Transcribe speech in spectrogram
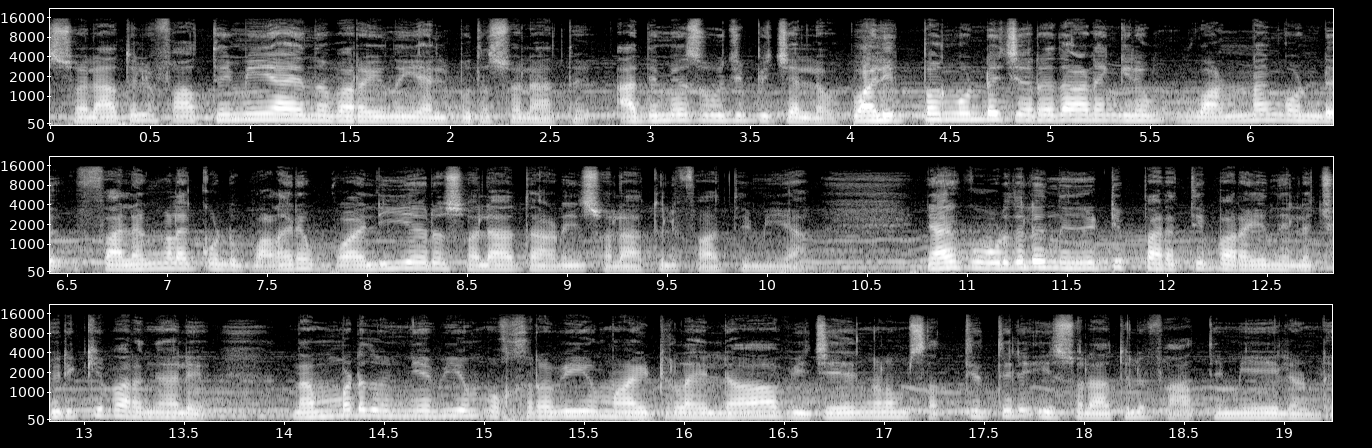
സ്വലാത്തുൽ ഫാത്തിമിയ എന്ന് പറയുന്ന ഈ അത്ഭുത സ്വലാത്ത്. ആദ്യമേ സൂചിപ്പിച്ചല്ലോ വലിപ്പം കൊണ്ട് ചെറുതാണെങ്കിലും വണ്ണം കൊണ്ട് ഫലങ്ങളെ കൊണ്ട് വളരെ വലിയൊരു സ്വലാത്താണ് ഈ സ്വലാത്തുൽ ഫാത്തിമിയ. ഞാൻ കൂടുതൽ നീട്ടി പരത്തി പറയുന്നില്ല. ചുരുക്കി പറഞ്ഞാൽ നമ്മുടെ ദുന്യവിയും ഉഹ്റവിയുമായിട്ടുള്ള എല്ലാ വിജയങ്ങളും സത്യത്തിൽ ഈ സ്വലാത്തുൽ ഫാത്തിമിയയിലുണ്ട്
